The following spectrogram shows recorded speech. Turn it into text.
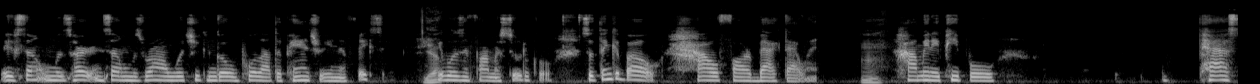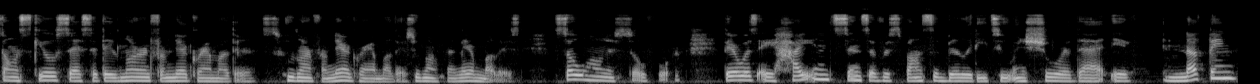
if something was hurting, something was wrong, what you can go pull out the pantry and then fix it. Yep. It wasn't pharmaceutical. So think about how far back that went. Mm. How many people passed on skill sets that they learned from their grandmothers, who learned from their grandmothers, who learned from their mothers, so on and so forth. There was a heightened sense of responsibility to ensure that if nothing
